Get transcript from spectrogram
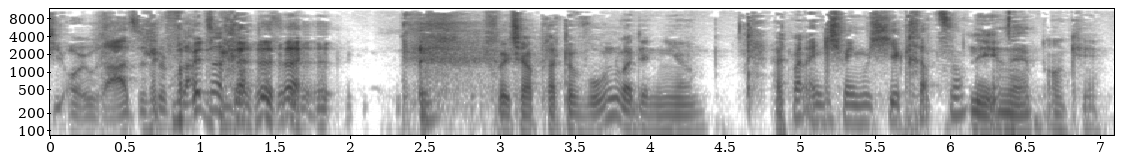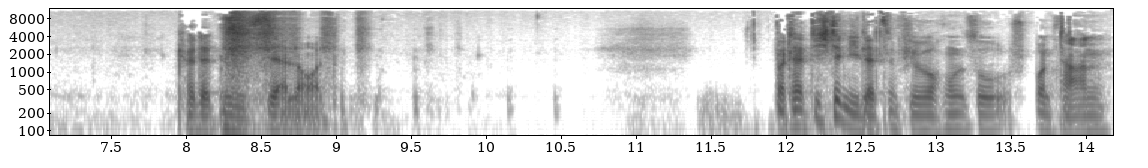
Die eurasische Platte. Auf welcher Platte wohnen wir denn hier? Hört man eigentlich, wenn ich mich hier kratze? Nee. Nee. Okay. Das nicht sehr laut. Was hatte ich denn die letzten vier Wochen so spontan?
